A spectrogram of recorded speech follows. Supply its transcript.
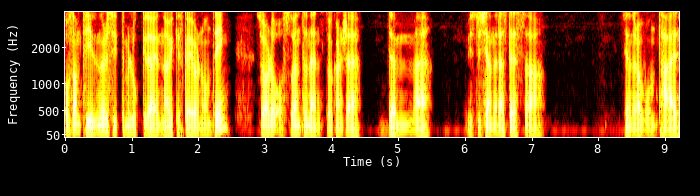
Og samtidig, når du sitter med lukkede øyne og ikke skal gjøre noen ting, så har du også en tendens til å kanskje dømme Hvis du kjenner deg stressa, kjenner du har vondt her,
